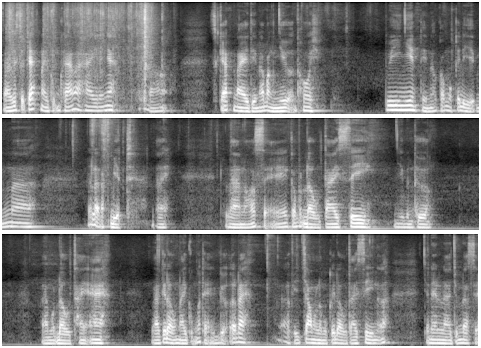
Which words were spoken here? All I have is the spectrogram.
Và cái sợi cáp này cũng khá là hay đấy nha. Đó. Sợi cáp này thì nó bằng nhựa thôi. Tuy nhiên thì nó có một cái điểm à, rất là đặc biệt. Đây, là nó sẽ có một đầu tai C như bình thường và một đầu tai A. Và cái đầu này cũng có thể gỡ ra, ở phía trong là một cái đầu tai C nữa. Cho nên là chúng ta sẽ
